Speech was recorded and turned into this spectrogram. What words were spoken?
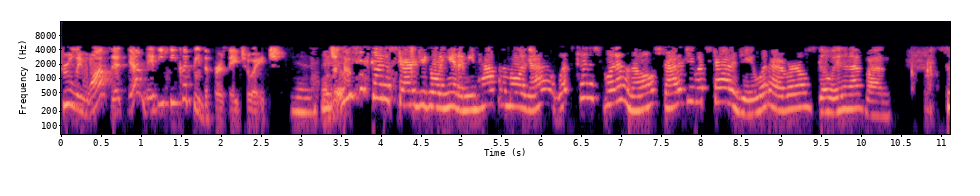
truly wants it, yeah, maybe he could be the first HOH. Yeah. At least he's got a strategy going in. I mean, half of them are like, oh, what's kind of, what, I don't know, strategy, what strategy, whatever, I'll just go in and have fun. So,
